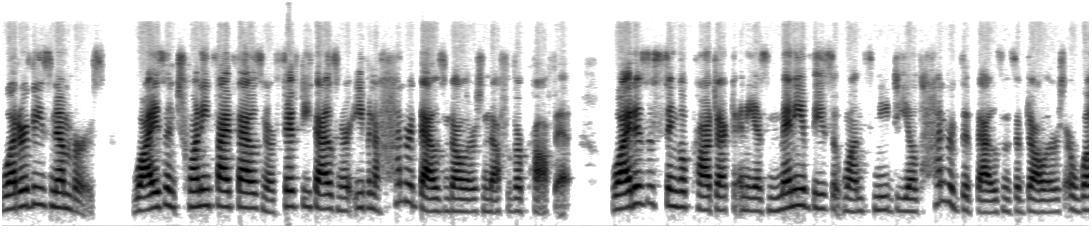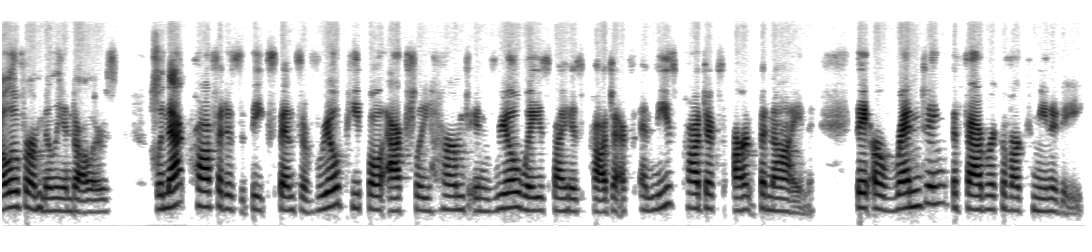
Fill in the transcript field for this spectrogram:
What are these numbers? Why isn't 25,000 or 50,000 or even $100,000 enough of a profit? Why does a single project, and he has many of these at once, need to yield hundreds of thousands of dollars or well over a million dollars when that profit is at the expense of real people actually harmed in real ways by his projects? And these projects aren't benign. They are rending the fabric of our community,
